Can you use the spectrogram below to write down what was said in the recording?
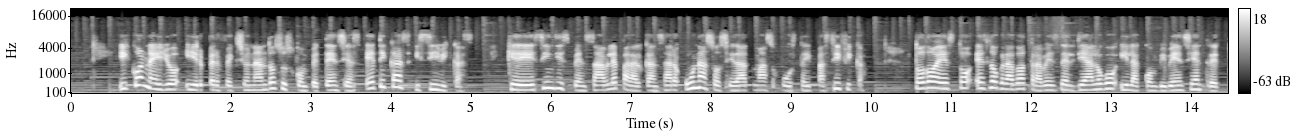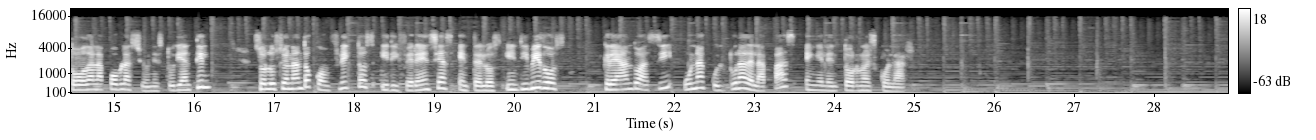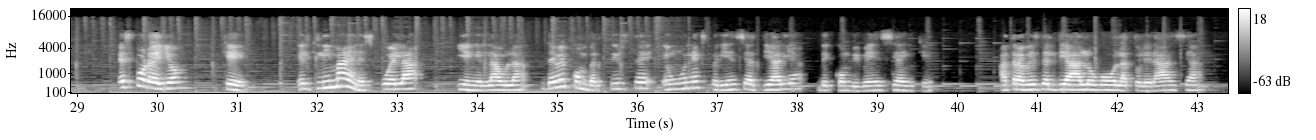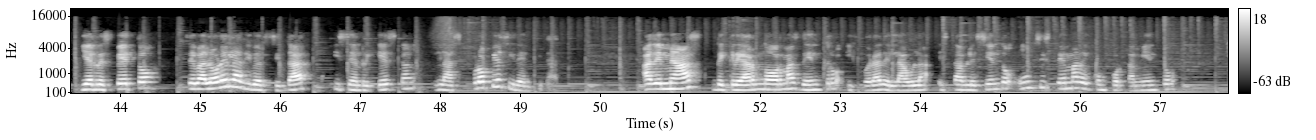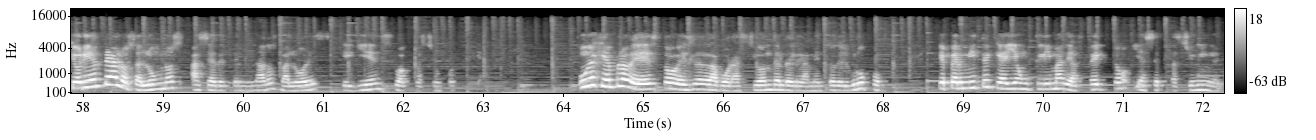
y con ello ir perfeccionando sus competencias éticas y cívicas, que es indispensable para alcanzar una sociedad más justa y pacífica. Todo esto es logrado a través del diálogo y la convivencia entre toda la población estudiantil, solucionando conflictos y diferencias entre los individuos, creando así una cultura de la paz en el entorno escolar. Es por ello que el clima en la escuela y en el aula debe convertirse en una experiencia diaria de convivencia en que, a través del diálogo, la tolerancia y el respeto, se valore la diversidad y se enriquezcan las propias identidades. Además de crear normas dentro y fuera del aula, estableciendo un sistema de comportamiento que oriente a los alumnos hacia determinados valores que guíen su actuación cotidiana. Un ejemplo de esto es la elaboración del reglamento del grupo, que permite que haya un clima de afecto y aceptación en él.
